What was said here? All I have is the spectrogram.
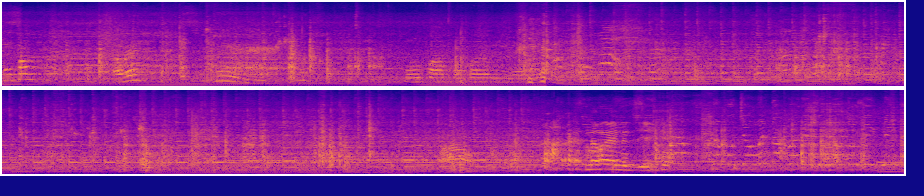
Pompan? Ja, det. Pompan, pompan. No energy. Oh, I mucho vuelta parece motocicleta.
